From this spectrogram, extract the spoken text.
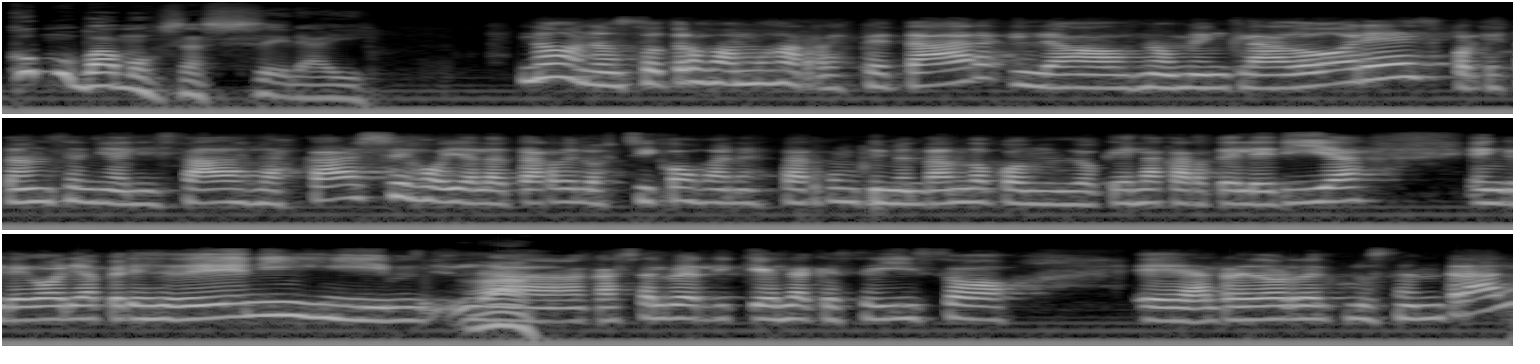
¿Cómo vamos a hacer ahí? No, nosotros vamos a respetar los nomencladores porque están señalizadas las calles. Hoy a la tarde los chicos van a estar cumplimentando con lo que es la cartelería en Gregoria Pérez de Denis y la ah. calle Alberdi, que es la que se hizo eh, alrededor del Club Central.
